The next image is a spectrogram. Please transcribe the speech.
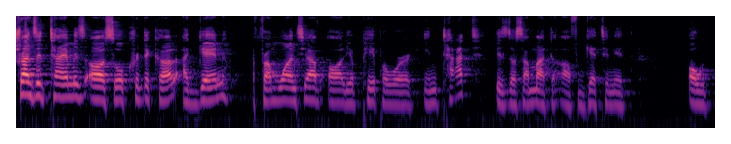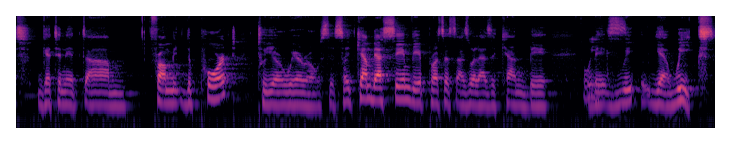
Transit time is also critical. Again, from once you have all your paperwork intact, it's just a matter of getting it out, getting it um, from the port to your warehouses. So it can be a same day process as well as it can be weeks. Be, yeah, weeks,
